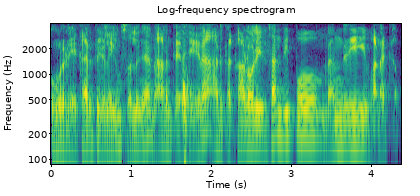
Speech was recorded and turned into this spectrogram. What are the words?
உங்களுடைய கருத்துக்களையும் சொல்லுங்கள் நானும் தெரிஞ்சுக்கிறேன். அடுத்த காணொளியில் சந்திப்போம். நன்றி. வணக்கம்.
